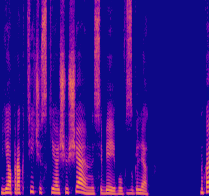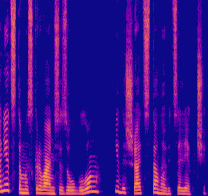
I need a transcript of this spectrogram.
Я практически ощущаю на себе его взгляд. Наконец-то мы скрываемся за углом, и дышать становится легче.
